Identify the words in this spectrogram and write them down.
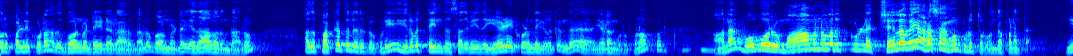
ஒரு பள்ளிக்கூடம் அது கவர்மெண்ட் எய்டடாக இருந்தாலும் கவர்மெண்ட் எதாவது இருந்தாலும் அது பக்கத்தில் இருக்கக்கூடிய இருபத்தைந்து சதவீத ஏழை குழந்தைகளுக்கு அங்கே இடம் கொடுக்கணும். ஆனால் ஒவ்வொரு மாணவருக்குள்ள செலவை அரசாங்கம் கொடுத்துரும் அந்த பணத்தை. நீ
